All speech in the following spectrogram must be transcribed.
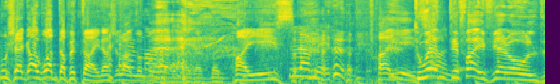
mux egal wadda pittajna xil-għaddu pajis. Love it. Pajis. 25 year old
